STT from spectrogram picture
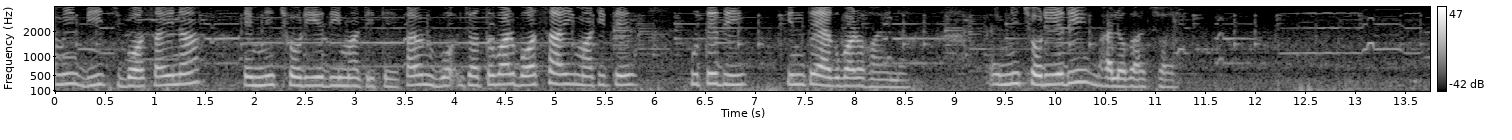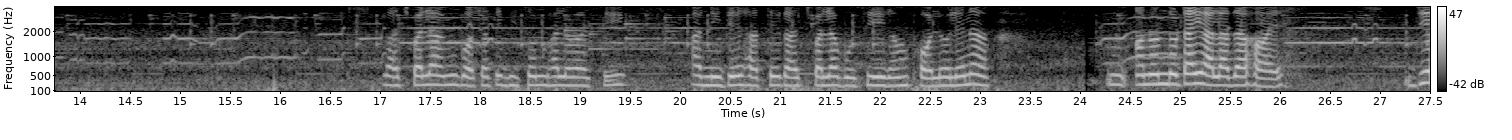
আমি বীজ বসাই না, এমনি ছড়িয়ে দিই মাটিতে। কারণ যতবার বসাই মাটিতে পুঁতে দিই, কিন্তু একবারও হয় না। এমনি ছড়িয়ে দিই, ভালো গাছ হয়। গাছপালা আমি বসাতে ভীষণ ভালোবাসি। আর নিজের হাতে গাছপালা বসিয়ে এরম ফল হলে না আনন্দটাই আলাদা হয়। যে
